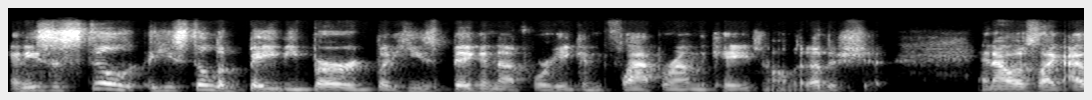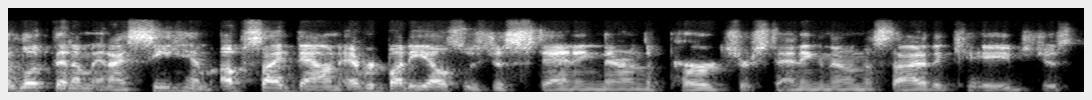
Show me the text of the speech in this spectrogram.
and he's still he's still a baby bird, but he's big enough where he can flap around the cage and all that other shit. And I was like, I looked at him and I see him upside down. Everybody else was just standing there on the perch or standing there on the side of the cage, just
